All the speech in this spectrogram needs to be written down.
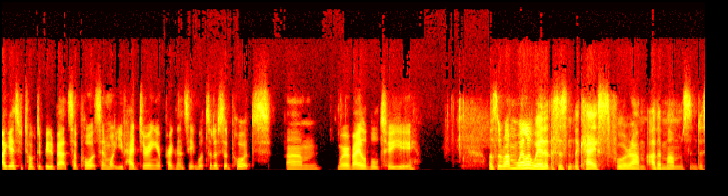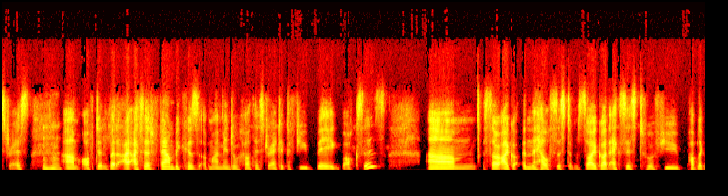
I guess we talked a bit about supports and what you've had during your pregnancy. What sort of supports um, were available to you? Well, so I'm well aware that this isn't the case for um, other mums in distress mm-hmm. um, often, but I, have sort of found because of my mental health history, I ticked a few big boxes. Um, so I got in the health system, so I got access to a few public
